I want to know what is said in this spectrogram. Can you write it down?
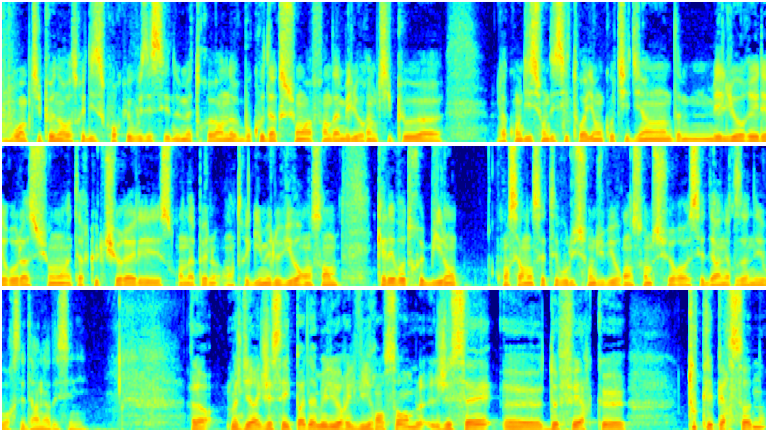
on voit un petit peu dans votre discours que vous essayez de mettre en œuvre beaucoup d'actions afin d'améliorer un petit peu euh, la condition des citoyens au quotidien, d'améliorer les relations interculturelles et ce qu'on appelle entre guillemets le vivre ensemble. Quel est votre bilan concernant cette évolution du vivre ensemble sur euh, ces dernières années, voire ces dernières décennies? Alors, moi je dirais que j'essaye pas d'améliorer le vivre ensemble, j'essaie euh, de faire que toutes les personnes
